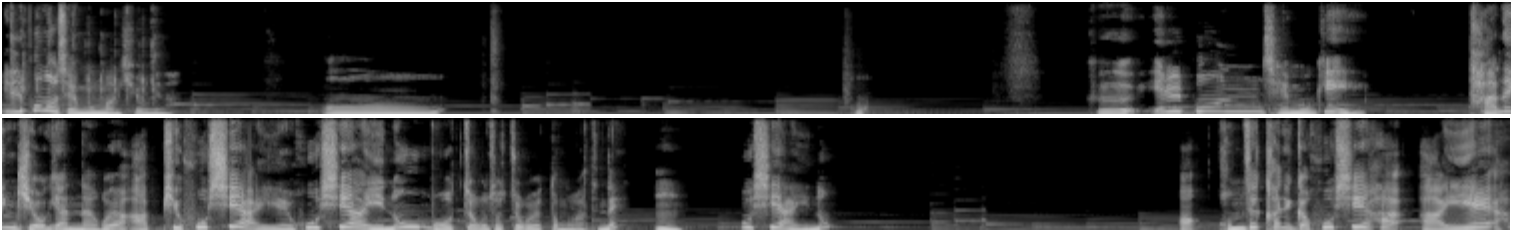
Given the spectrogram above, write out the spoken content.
일본어 제목만 기억이 나. 어... 어? 그 일본 제목이 다는 기억이 안 나고요. 앞이 호시아이예요. 호시아이노 뭐 어쩌고 저쩌고였던 것 같은데? 응. 호시아이노? 어, 검색하니까 호시아이의 하-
